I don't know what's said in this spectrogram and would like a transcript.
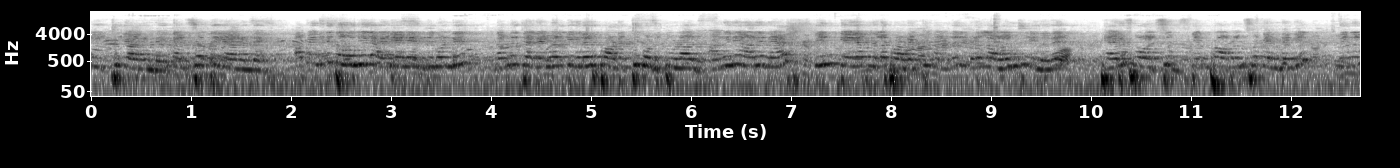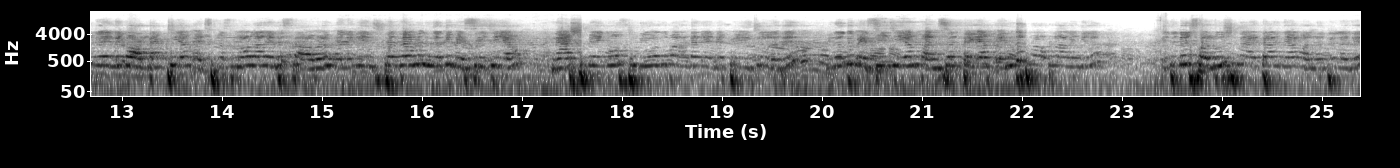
മീറ്റ് ചെയ്യാറുണ്ട് കൺസൾട്ട് ചെയ്യാറുണ്ട്. അപ്പൊ എനിക്ക് തോന്നിയ ഒരു ഐഡിയ എന്തുകൊണ്ട് നമ്മൾ ജനങ്ങൾക്ക് ഇങ്ങനെ ഒരു പ്രോഡക്റ്റ് കൊടുത്തുകൂടാതെ അങ്ങനെയാണ് നാഷ് സ്കിൻ കെയർ എന്നുള്ള പ്രോഡക്റ്റ് നമ്മൾ ഇവിടെ ലോഞ്ച് ചെയ്യുന്നത്. ഹെയർ ഫോൾസും സ്കിൻ പ്രോബ്ലംസ് ഒക്കെ ഉണ്ടെങ്കിൽ നിങ്ങൾക്ക് എന്നെ കോൺടാക്ട് ചെയ്യാം എക്സ്പ്രസ് മോളാണ് എന്റെ സ്ഥാപനം അല്ലെങ്കിൽ ഇൻസ്റ്റാഗ്രാമിൽ നിങ്ങൾക്ക് മെസ്സേജ് ചെയ്യാം. നാഷ് മേക്കോ സ്റ്റുഡിയോ എന്ന് പറഞ്ഞിട്ടാണ് എന്റെ പേജ് ഉള്ളത്. നിങ്ങൾക്ക് മെസ്സേജ് ചെയ്യാം കൺസൾട്ട് ചെയ്യാം. എന്ത് പ്രോബ്ലം ആണെങ്കിലും ഇതിന്റെ സൊല്യൂഷൻ ആയിട്ടാണ് ഞാൻ വന്നിട്ടുള്ളത്.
